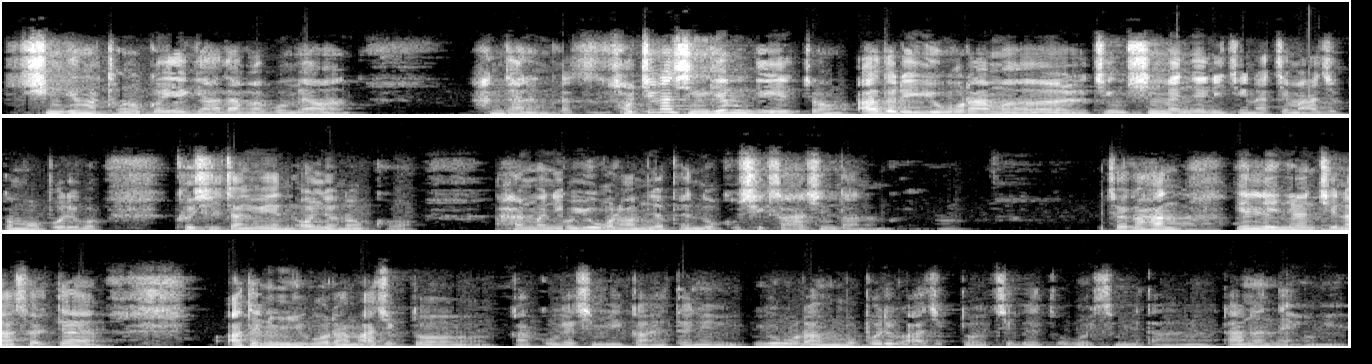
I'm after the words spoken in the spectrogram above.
신경을 터놓고 얘기하다가 보면 한다는 거. 솔직한 신경이겠죠. 아들이 유골함을 지금 십몇 년이 지났지만 아직도 못 버리고 그 실장 위에 올려놓고 할머니 유골함 옆에 놓고 식사하신다는 거예요. 제가 한 1, 2년 지났을 때 아드님 유골함 아직도 갖고 계십니까? 했더니 유골함 못 버리고 아직도 집에 두고 있습니다. 라는 내용이에요.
